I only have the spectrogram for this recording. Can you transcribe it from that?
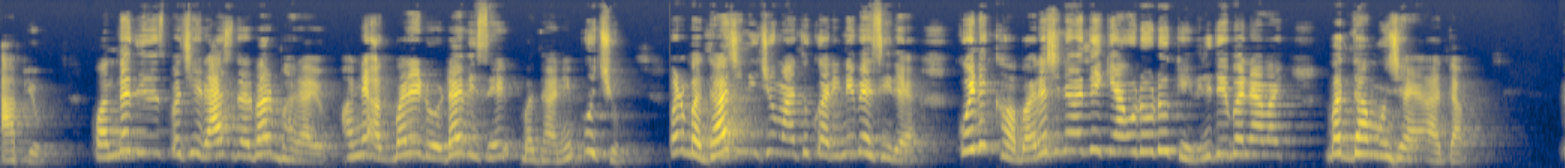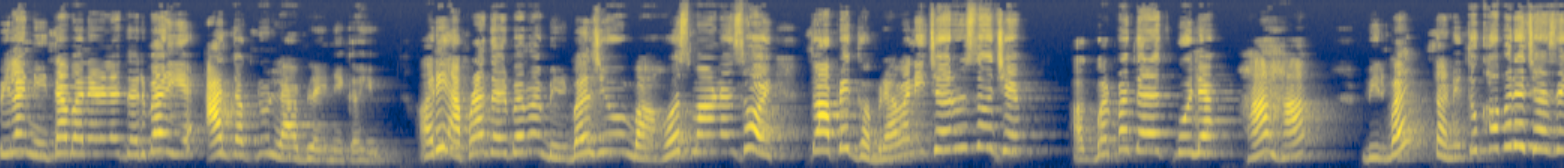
આપ્યો. પંદર દિવસ પછી રાજ દરબાર ભરાયો અને અકબરે દોરડા વિશે બધાને પૂછ્યું. પણ બધા જ નીચું માથું કરીને બેસી રહ્યા. કોઈને ખબર જ ન હતી કે આવું દોરડું કેવી રીતે બનાવાય. બધા મૂંઝાયા હતા. પેલા નેતા બનાવેલા દરબારીએ આ તકનો લાભ લઈને કહ્યું. અરે, આપણા દરબારમાં બિરબલ જેવો બાહોશ માણસ હોય તો આપણે ગભરાવાની જરૂર શું છે? અકબર પણ તરત બોલ્યા, હા હા. બિરબલ, તને તો ખબર જ હશે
